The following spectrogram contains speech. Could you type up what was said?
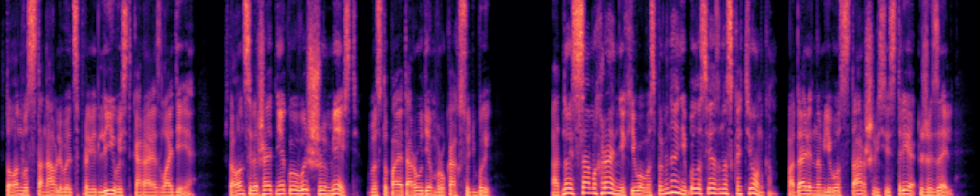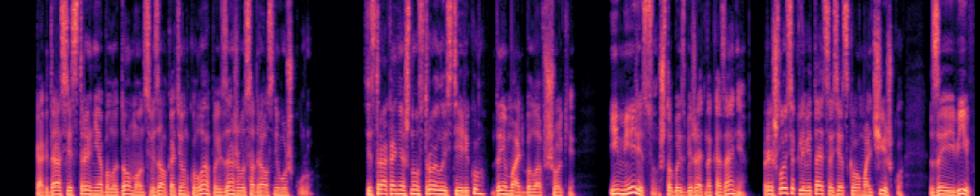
что он восстанавливает справедливость, карая злодея, что он совершает некую высшую месть, выступает орудием в руках судьбы – Одно из самых ранних его воспоминаний было связано с котенком, подаренным его старшей сестре Жизель. Когда сестры не было дома, он связал котенку лапы и заживо содрал с него шкуру. Сестра, конечно, устроила истерику, да и мать была в шоке. И Мирису, чтобы избежать наказания, пришлось оклеветать соседского мальчишку, заявив,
